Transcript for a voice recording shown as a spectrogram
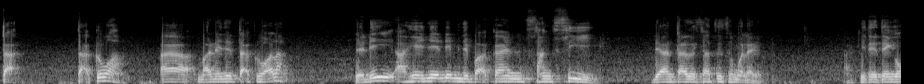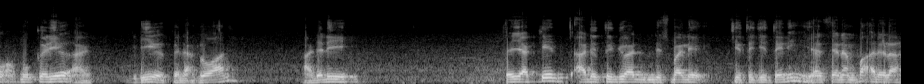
tak tak keluar. Uh, maknanya tak keluar lah. Jadi akhirnya ini menyebabkan sanksi di antara satu sama lain. Uh, kita tengok muka dia uh, dia ke nak keluar. Ha, jadi saya yakin ada tujuan di sebalik cerita-cerita ni yang saya nampak adalah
